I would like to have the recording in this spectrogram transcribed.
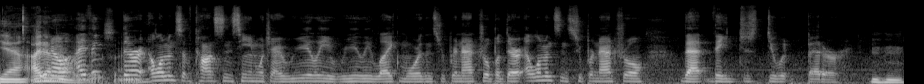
Yeah, I don't know. know. I it think is. there are elements of Constantine which I really, really like more than Supernatural, but there are elements in Supernatural that they just do it better. Mhm.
